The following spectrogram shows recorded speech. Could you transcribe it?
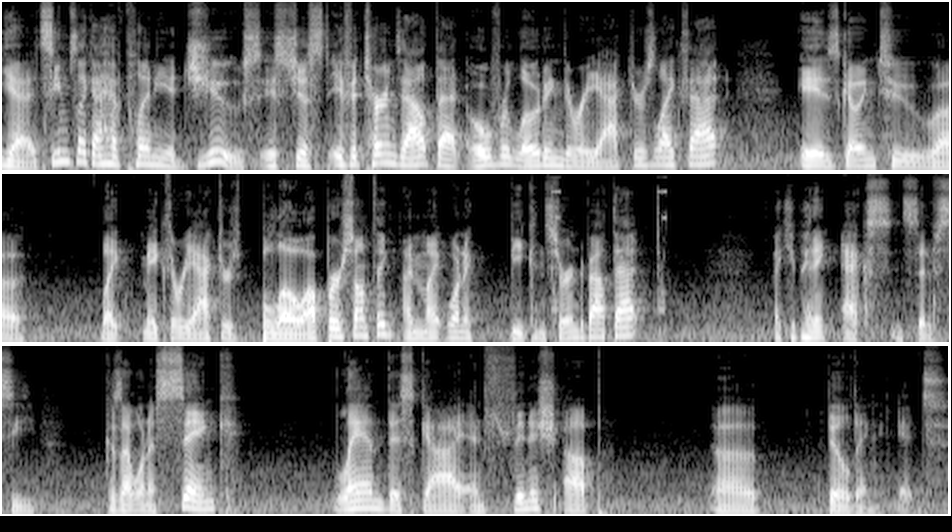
yeah, it seems like I have plenty of juice. It's just if it turns out that overloading the reactors like that is going to uh, like make the reactors blow up or something, I might want to be concerned about that. I keep hitting X instead of C. Because I want to sink, land this guy, and finish up uh, building it.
